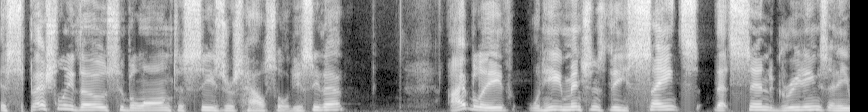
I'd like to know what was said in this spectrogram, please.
especially those who belong to Caesar's household. Do you see that? I believe when he mentions the saints that send greetings and he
